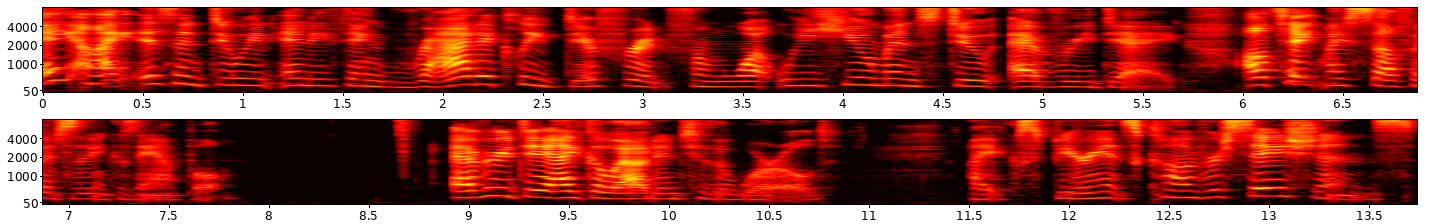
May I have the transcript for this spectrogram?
AI isn't doing anything radically different from what we humans do every day. I'll take myself as an example. Every day I go out into the world, I experience conversations,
